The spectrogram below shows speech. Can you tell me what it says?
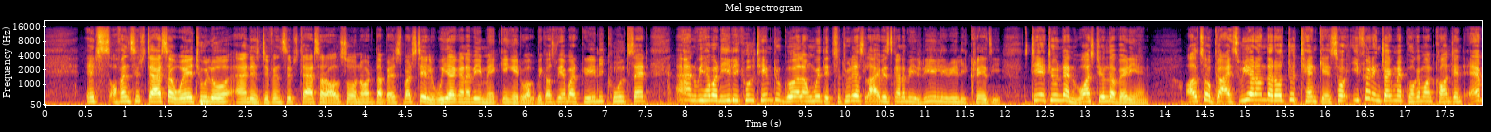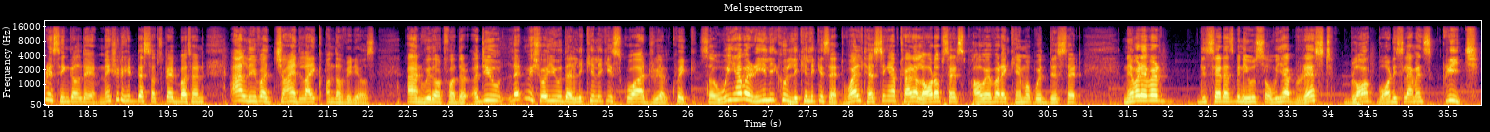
Its offensive stats are way too low and its defensive stats are also not the best but still we are gonna be making it work because we have a really cool set and we have a really cool team to go along with it. So today's live is gonna be really really crazy. Stay tuned and watch till the very end. Also guys, we are on the road to 10k so if you're enjoying my Pokemon content every single day, make sure to hit the subscribe button and leave a giant like on the videos. And without further ado, let me show you the Lickilicky squad real quick. So we have a really cool Lickilicky set. While testing I've tried a lot of sets, however I came up with this set. Never ever this set has been used so we have Rest, Block, Body Slam and Screech.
